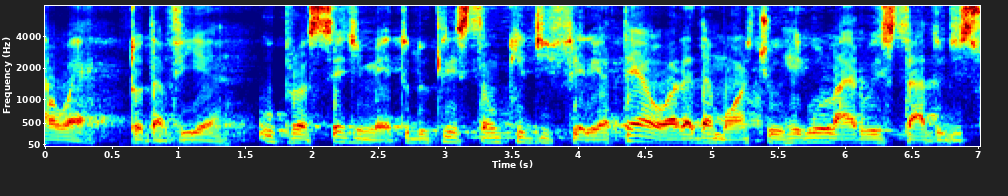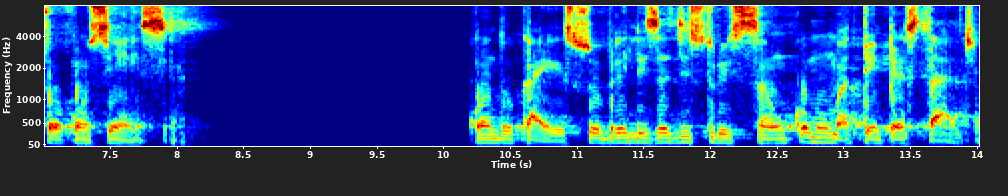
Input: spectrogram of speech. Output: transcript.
Tal é, todavia, o procedimento do cristão que difere até a hora da morte o regular o estado de sua consciência. Quando cai sobre eles a destruição como uma tempestade.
